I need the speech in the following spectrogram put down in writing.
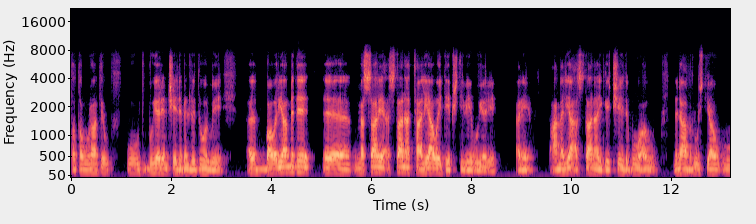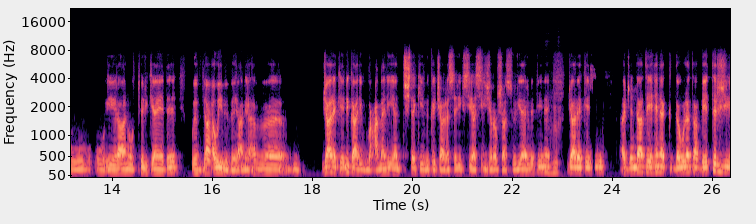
تەتەوراتێ و بویێرن چێ دەبن لە دۆر وێ باوەریان بدێ مەساری ئەستانە تالیاوەی تێپشتی بێ بویێرێ ئەنی عملیا ئەستانایگە چێ دەبوو ئەو لەناو رووسیا و ئێران و تورکایەدە وێبداوی ببێ ینی جارێکی نکاری بوو عملیان تشتێکی بکە چارەسەری سیاسی ژڕەوشا سووریار ببینێ جارێکی ئەجنداتی هەنێک دەولەتە بێترژی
